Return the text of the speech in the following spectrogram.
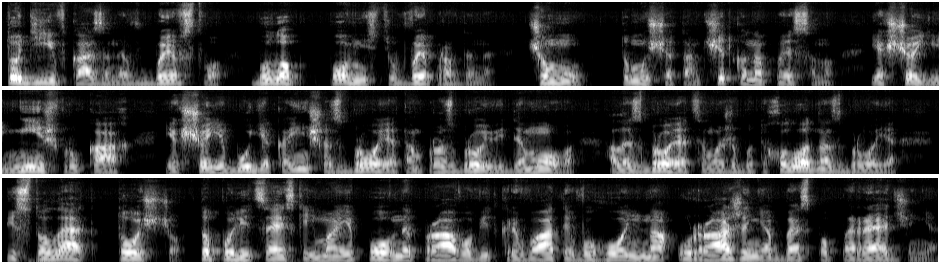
тоді вказане вбивство було б повністю виправдане. Чому? Тому що там чітко написано: якщо є ніж в руках, якщо є будь-яка інша зброя, там про зброю йде мова, але зброя це може бути холодна зброя, пістолет тощо, то поліцейський має повне право відкривати вогонь на ураження без попередження.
